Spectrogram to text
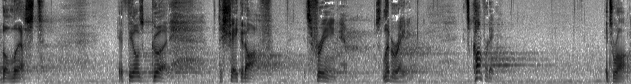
the list. It feels good to shake it off. It's freeing, it's liberating, it's comforting. It's wrong.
